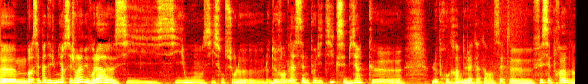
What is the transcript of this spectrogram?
Euh, bon, c'est pas des lumières ces gens-là, mais voilà, euh, si, s'ils sont sur le, devant de la scène politique, c'est bien que euh, le programme de la K47 euh, fait ses preuves.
